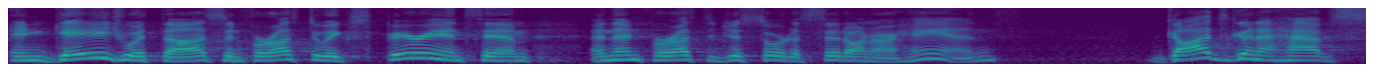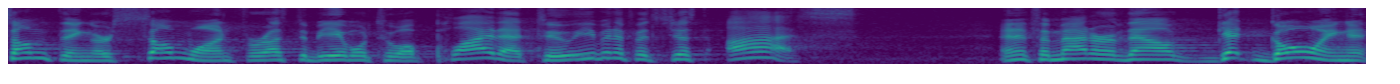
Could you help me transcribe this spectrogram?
engage with us and for us to experience him and then for us to just sort of sit on our hands. God's going to have something or someone for us to be able to apply that to, even if it's just us. And it's a matter of now get going.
